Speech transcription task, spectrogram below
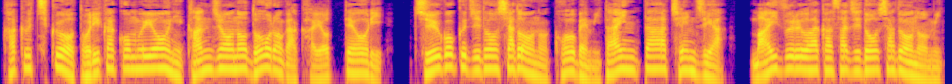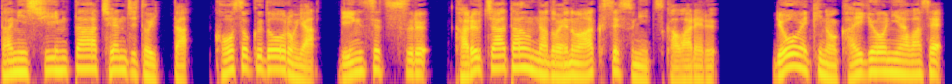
各地区を取り囲むように環状の道路が通っており、中国自動車道の神戸三田インターチェンジや、舞鶴若狭自動車道の三田西インターチェンジといった高速道路や隣接するカルチャータウンなどへのアクセスに使われる。両駅の開業に合わせ、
